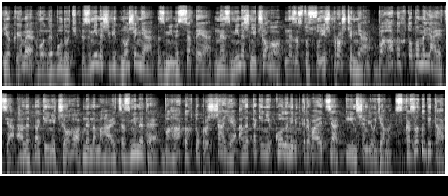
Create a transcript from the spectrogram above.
якими вони будуть. Зміниш відношення, змінишся ти. Не зміниш нічого, не застосуєш прощення. Багато хто помиляється, але так і нічого не намагається змінити. Багато хто прощає, але так і ніколи не відкривається іншим людям. Скажу тобі так:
